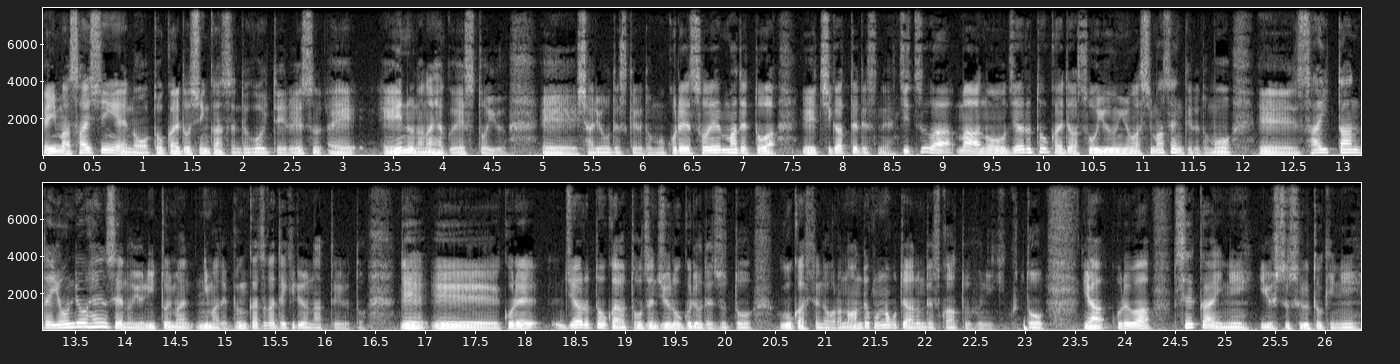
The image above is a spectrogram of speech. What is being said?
今最新鋭の東海道新幹線で動いている S、え、N700S という、えー、車両ですけれどもこれそれまでとは、えー、違ってですね実は、まあ、あの JR 東海ではそういう運用はしませんけれども、えー、最短で4両編成のユニットにまで分割ができるようになっていると。で、えー、これ JR 東海は当然16両でずっと動かしてるんだからなんでこんなことやるんですか？というふうに聞くといやこれは世界に輸出するときに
